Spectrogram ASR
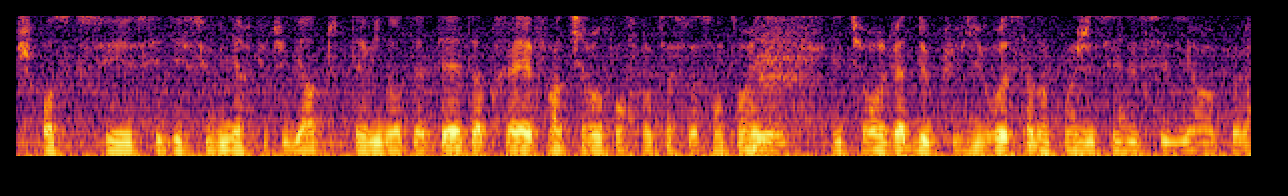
je pense que c'est c'est des souvenirs que tu gardes toute ta vie dans ta tête après, enfin tu y repenses quand tu as 60 ans et, et tu regrettes de plus vivre ça donc moi j'essaie de saisir un peu là.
